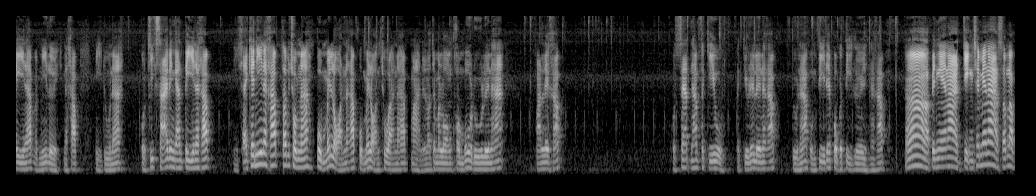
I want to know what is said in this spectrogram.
ตีนะครับแบบนี้เลยนะครับนี่ดูนะ กดคลิกซ้ายเป็นการตีนะครับนี่ใช้แค่นี้นะครับท่านผู้ชมนะ ปุ่มไม่หลอนนะครับ ปุ่มไม่หลอนชัวร์นะครับมาเดี๋ยวเราจะมาลองคอมโบดูเลยนะฮะฟันเลยครับ กด Z นะครับสกิลสกิลได้เลยนะครับ ดูนะผมตีได้ปกติเลยนะครับอ่าเป็นไงล่ะเจ๋งใช่ไหมล่ะสำหรับ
